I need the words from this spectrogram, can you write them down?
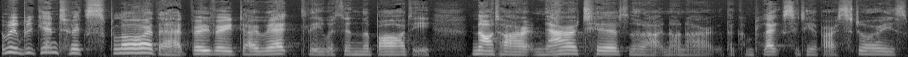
And we begin to explore that very, very directly within the body, not our narratives, not, our, not our, the complexity of our stories.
